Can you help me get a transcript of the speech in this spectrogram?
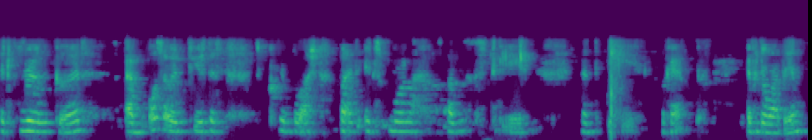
It's really good. Um, also, I use this cream blush, but it's more um, sticky and icky. Okay, if you know what I mean.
